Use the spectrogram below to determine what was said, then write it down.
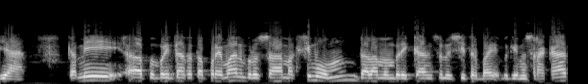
Ya, kami uh, pemerintah Kota Preman berusaha maksimum dalam memberikan solusi terbaik bagi masyarakat.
